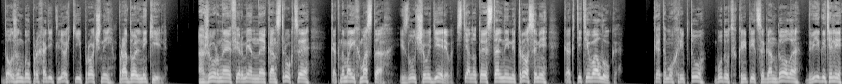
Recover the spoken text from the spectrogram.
должен был проходить легкий и прочный продольный киль. Ажурная ферменная конструкция, как на моих мостах, из лучшего дерева, стянутая стальными тросами, как тетива лука. К этому хребту будут крепиться гондола, двигатели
